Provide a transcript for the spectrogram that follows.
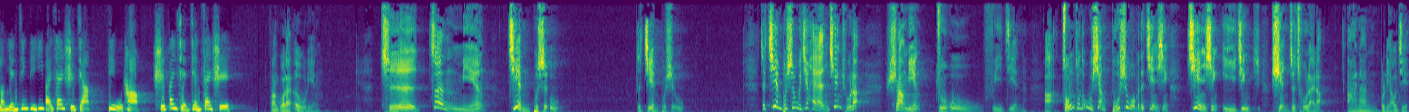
楞严经第一百三十讲第五套十番显见三十。翻过来二五零，此证明见不是物，这见不是物，这见不是物已经很清楚了。上明诸物非见呢啊，种种的物象不是我们的见性，见性已经选择出来了。阿难不了解，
